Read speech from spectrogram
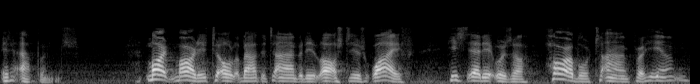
it happens. Martin Marty told about the time that he lost his wife. He said it was a horrible time for him.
